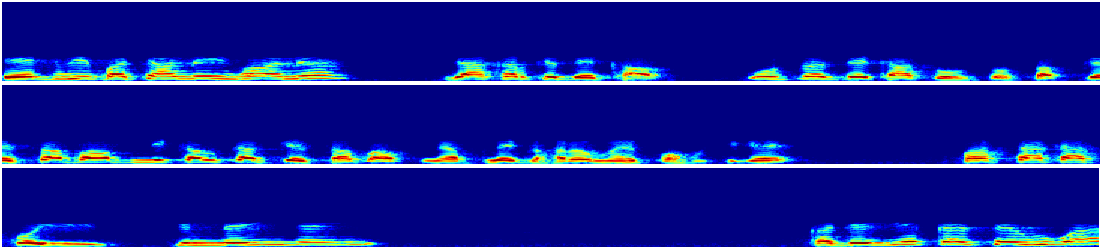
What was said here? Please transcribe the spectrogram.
एक भी बचा नहीं हुआ ना? जा करके देखा उसने देखा तो, तो सबके सब अब निकल करके सब अपने अपने घरों में पहुँच गए। वर्षा का कोई चिन्ह ही नहीं। कहे ये कैसे हुआ?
